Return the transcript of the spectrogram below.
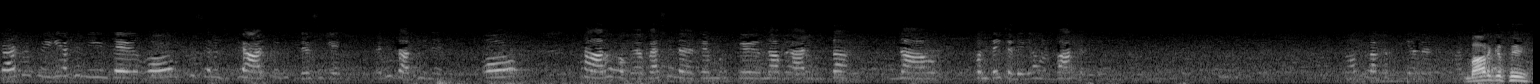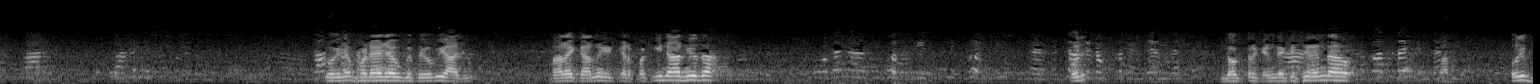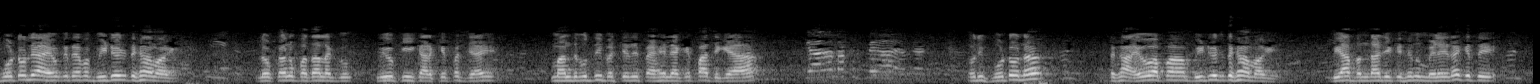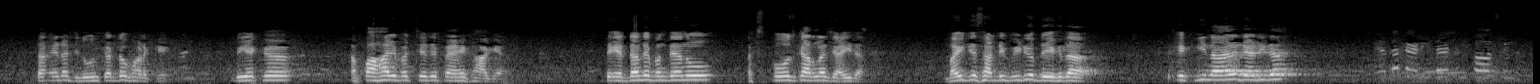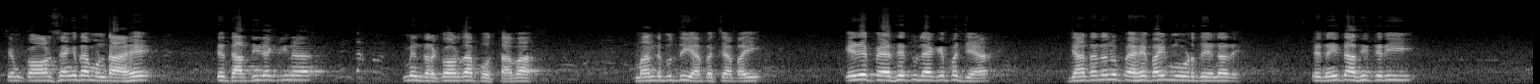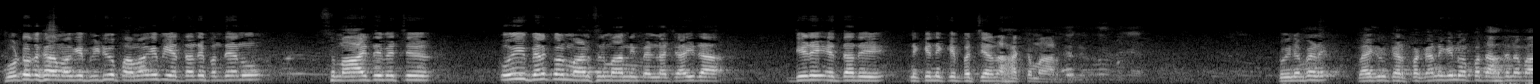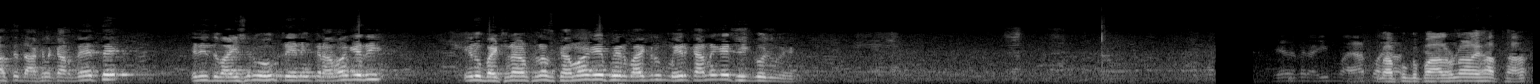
ਪੈਸੇ ਸੀਗੇ ਜ਼ਮੀਨ ਤੇ, ਉਹ ਕਿਸੇ ਨੂੰ ਵਿਆਜ ਤੇ ਦਿੱਤੇ ਸੀਗੇ, ਇਹਦੀ ਦਾਦੀ ਨੇ। ਉਹ ਫਰਾਰ ਹੋ ਗਿਆ, ਪੈਸੇ ਲੈ ਕੇ ਮੁੜ ਕੇ ਨਾ ਵਿਆਜ ਦਿੱਤਾ, ਨਾ ਬੰਦੇ ਹੀ ਚਲੇ ਗਿਆ ਹੁਣ ਬਾਹਰ ਚਲੇ ਗਿਆ 10 ਲੱਖ ਰੁਪਇਆ ਲੈ ਕੇ ਬਾਹਰ ਕਿੱਥੇ? ਬਾਹਰ ਬਾਹਰ ਦੇਸ਼ ਕੋਈ ਨਾ ਫੜਿਆ ਜਾਊ ਕਿਤੇ ਉਹ ਵੀ ਆ ਜੂ ਮਹਾਰਾਜ ਕਰਨਗੇ ਕਿਰਪਾ। ਕੀ ਨਾਂ ਸੀ ਉਹਦਾ? ਉਹਦਾ ਨਾਮ ਸੀ ਗੁਰਪ੍ਰੀਤ ਗੁਰਪ੍ਰੀਤ ਸਿੰਘ ਹੈ ਜਾ ਕੇ ਡਾਕਟਰ ਕਹਿੰਦੇ ਆ ਉਹਨੂੰ ਵੈਸੇ। ਡਾਕਟਰ ਕਹਿੰਦੇ ਕਿੱਥੇ ਰਹਿੰਦਾ ਉਹ? ਪਤਲਾ ਹੀ ਰਹਿੰਦਾ ਸੀ। ਉਹਦੀ ਫੋਟੋ ਲਿਆਇਓ ਕਿਤੇ ਆਪਾਂ ਵੀਡੀਓ 'ਚ ਦਿਖਾਵਾਂਗੇ। ਹੈ। ਲੋਕਾਂ ਨੂੰ ਪਤਾ ਲੱਗੂ ਵੀ ਉਹ ਕੀ ਕਰਕੇ ਭੱਜਿਆ ਏ। ਮੰਦਬੁੱਧੀ ਬੱਚੇ ਦੇ ਪੈਸੇ ਲੈ ਕੇ ਭੱਜ ਗਿਆ 11 ਲੱਖ ਰੁਪਇਆ ਆਇਆ ਲੈ ਕੇ ਗਿਆ ਉਹਦੀ ਫੋਟੋ ਨਾ ਦਿਖਾਇਓ ਆਪਾਂ ਵੀਡੀਓ 'ਚ ਦਿਖਾਵਾਂਗੇ। ਵੀ ਆਹ ਬੰਦਾ ਜੇ ਕਿਸੇ ਨੂੰ ਮਿਲੇ ਨਾ ਕਿਤੇ ਤਾਂ ਇਹਦਾ ਜਲੂਸ ਕੱਢੋ ਫੜ ਕੇ। ਵੀ ਇੱਕ ਅਪਾਹਜ ਬੱਚੇ ਦੇ ਪੈਸੇ ਖਾ ਗਿਆ। ਤੇ ਇਦਾਂ ਦੇ ਬੰਦਿਆਂ ਨੂੰ ਐਕਸਪੋਜ਼ ਕਰਨਾ ਚਾਹੀਦਾ। ਬਾਈ ਜੇ ਸਾਡੀ ਵੀਡੀਓ ਦੇਖਦਾ ਇਹ ਕੀ ਨਾਂ ਹੈ ਡੈਡੀ ਦਾ? ਇਹਦਾ ਡੈਡੀ ਦਾ ਚਮਕੌਰ ਸਿੰਘ। ਚਮਕੌਰ ਸਿੰਘ ਦਾ ਮੁੰਡਾ ਇਹ। ਤੇ ਦਾਦੀ ਦਾ ਕੀ ਨਾਂ? ਮਹਿੰਦਰ ਕੌਰ। ਮਹਿੰਦਰ ਕੌਰ ਦਾ ਪੋਤਾ ਵਾ। ਮੰਦਬੁੱਧੀ ਆ ਬੱਚਾ ਬਾਈ। ਇਹਦੇ ਪੈਸੇ ਤੂੰ ਲੈ ਕੇ ਭੱਜਿਆ, ਜਾਂ ਤਾਂ ਇਹਨਾਂ ਨੂੰ ਪੈਸੇ ਬਾਈ ਮੋੜ ਦੇ ਇਹਨਾਂ ਦੇ। ਤੇ ਨਹੀਂ ਤਾਂ ਅਸੀਂ ਤੇਰੀ ਫੋਟੋ ਦਿਖਾਵਾਂਗੇ, ਵੀਡੀਓ ਪਾਵਾਂਗੇ ਵੀ ਇਦਾਂ ਦੇ ਬੰਦਿਆਂ ਨੂੰ ਸਮਾਜ ਦੇ ਵਿੱਚ ਕੋਈ ਬਿਲਕੁਲ ਮਾਨ ਸਨਮਾਨ ਨਹੀਂ ਮਿਲਣਾ ਚਾਹੀਦਾ, ਜਿਹੜੇ ਇਦਾਂ ਦੇ ਨਿੱਕੇ ਨਿੱਕੇ ਬੱਚਿਆਂ ਦਾ ਹੱਕ ਮਾਰਦੇ ਨੇ। ਕੋਈ ਨਾ ਭੈਣੇ, ਵਾਹਿਗੁਰੂ ਕਿਰਪਾ ਕਰਨਗੇ, ਇਹਨੂੰ ਆਪਾਂ 10 ਦਿਨਾਂ ਵਾਸਤੇ ਦਾਖਲ ਕਰਦੇ ਆ ਇੱਥੇ। ਇਹਦੀ ਦਵਾਈ ਸ਼ੁਰੂ ਹੋਊ ਟ੍ਰੇਨਿੰਗ ਕਰਾਵਾਂਗੇ ਇਹਦੀ। ਇਹਨੂੰ ਬੈਠਣਾ ਉੱਠਣਾ ਸਿਖਾਵਾਂਗੇ, ਫਿਰ ਵਾਹਿਗੁਰੂ ਮਿਹਰ ਕਰਨਗੇ, ਠੀਕ ਹੋ ਜੂਏ ਬਾਪੂ ਗੋਪਾਲ ਹੋਣ ਵਾਲੇ ਹੱਥ ਆ।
